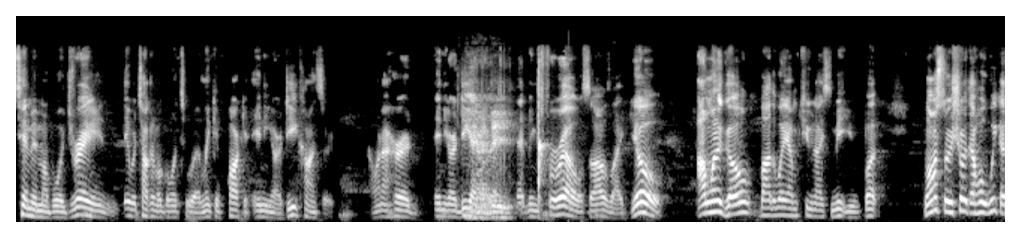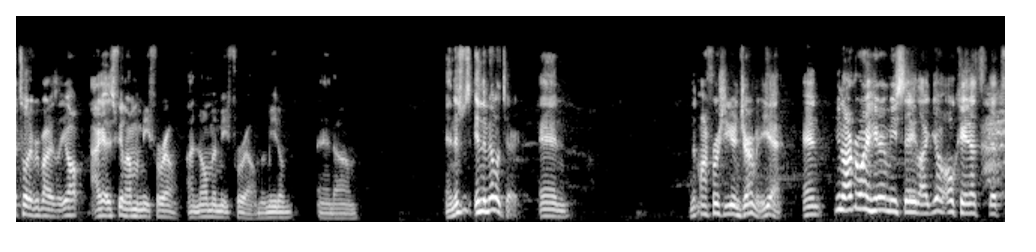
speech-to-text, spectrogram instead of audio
Tim and my boy Dre, and they were talking about going to a Linkin Park and NERD concert. And when I heard NERD, I knew that, that means Pharrell. So I was like, "Yo, I want to go. By the way, I'm Q. Nice to meet you. But long story short, that whole week I told everybody, I was like, yo, I got this feeling I'm gonna meet Pharrell. I know I'm gonna meet Pharrell. I'm gonna meet him. And um, and this was in the military. And my first year in Germany, yeah. And you know, everyone hearing me say like, "Yo, okay, that's that's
